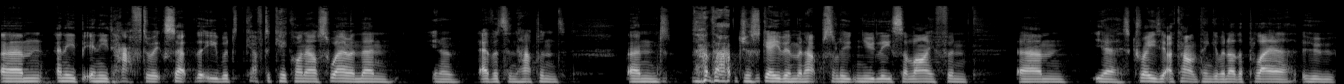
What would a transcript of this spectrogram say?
um, and he and he'd have to accept that he would have to kick on elsewhere. And then you know Everton happened, and that just gave him an absolute new lease of life. And um, yeah, it's crazy. I can't think of another player who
